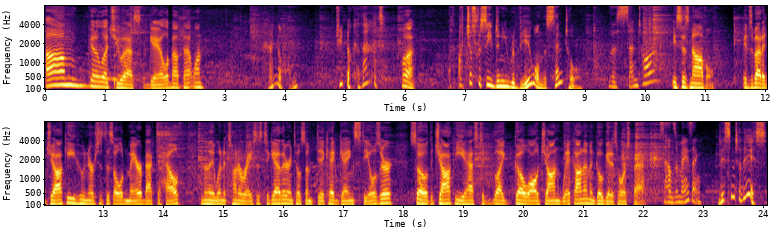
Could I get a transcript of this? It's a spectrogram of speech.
I'm gonna let you ask Gayle about that one. Hang on. Would you look at that? What? I've just received a new review on the Centaur. The centaur? It's his novel. It's about a jockey who nurses this old mare back to health, and then they win a ton of races together until some dickhead gang steals her. So the jockey has to like go all John Wick on him and go get his horse back. Sounds amazing. Listen to this.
